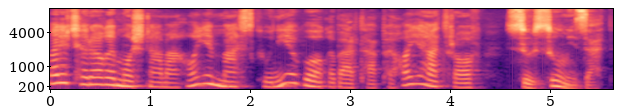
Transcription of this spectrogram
ولی چراغ مجتمع های مسکونی واقع بر تپه های اطراف سوسو می‌زد.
